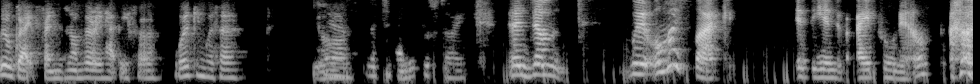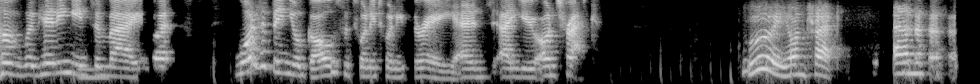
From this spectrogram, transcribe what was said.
we were great friends, and I'm very happy for working with her. Oh, yeah. that's a beautiful story. And um, we're almost like at the end of April now. we're getting into mm. May, but what have been your goals for 2023 and are you on track? Ooh, on track. Um,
